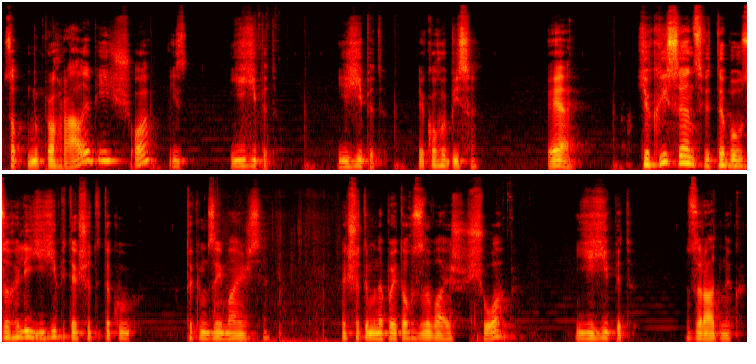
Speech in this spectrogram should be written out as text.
стоп, ми програли бій? Що? Із... Єгипет. Єгипет. Якого біса? Е. Який сенс від тебе взагалі Єгипет, якщо ти таку... таким займаєшся? Якщо ти мене по ітогу зливаєш. Що? Єгипет. Зрадник.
